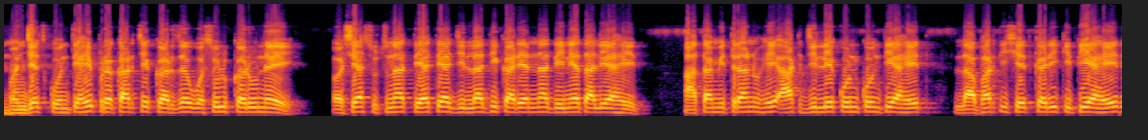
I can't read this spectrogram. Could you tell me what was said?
म्हणजेच कोणत्याही प्रकारचे कर्ज वसूल करू नये अशा सूचना त्या त्या जिल्हाधिकाऱ्यांना देण्यात आल्या आहेत. आता मित्रांनो हे आठ जिल्हे कोणकोणते आहेत? लाभार्थी शेतकरी किती आहेत?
